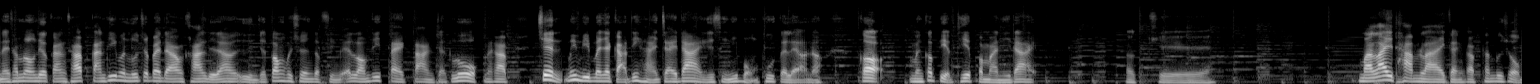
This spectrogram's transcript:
ในทำนองเดียวกันครับ การที่มนุษย์จะไปดาวอังคารหรือดาวอื่นจะต้องเผชิญกับสิ่งแวดล้อมที่แตกต่างจากโลกนะครับ เช่น ไม่มีบรรยากาศที่หายใจได้หรือสิ่งที่ผมพูดไปแล้วเนาะก็มันก็เปรียบเทียบประมาณนี้ได้ โอเค มาไล่ไทม์ไลน์กันครับท่านผู้ชม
